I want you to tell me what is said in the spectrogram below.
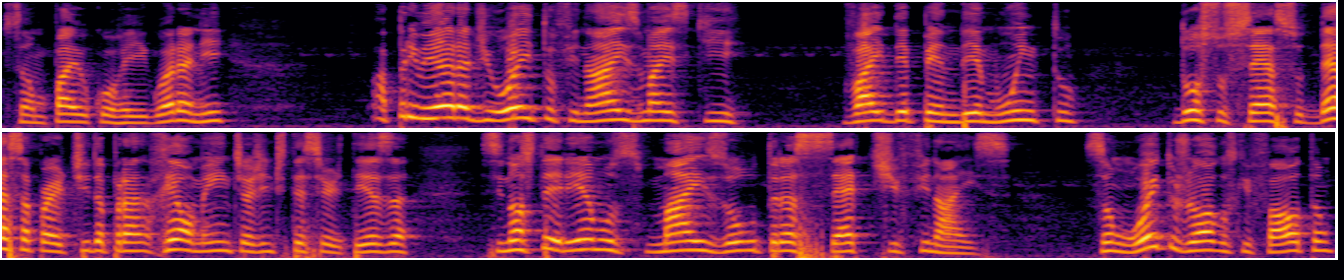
Sampaio Correia e Guarani. A primeira de oito finais, mas que vai depender muito do sucesso dessa partida para realmente a gente ter certeza se nós teremos mais outras sete finais. São oito jogos que faltam,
